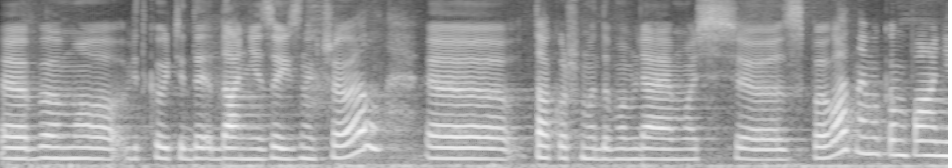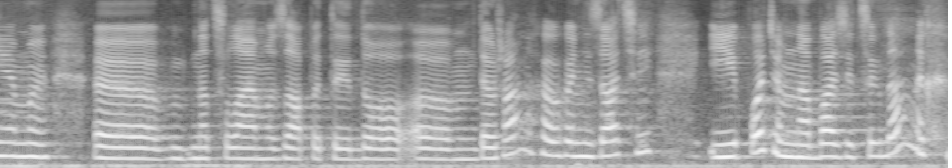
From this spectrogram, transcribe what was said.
е, беремо відкриті дані з різних джерел. Також ми домовляємось з приватними компаніями, надсилаємо запити до державних організацій, і потім на базі цих даних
